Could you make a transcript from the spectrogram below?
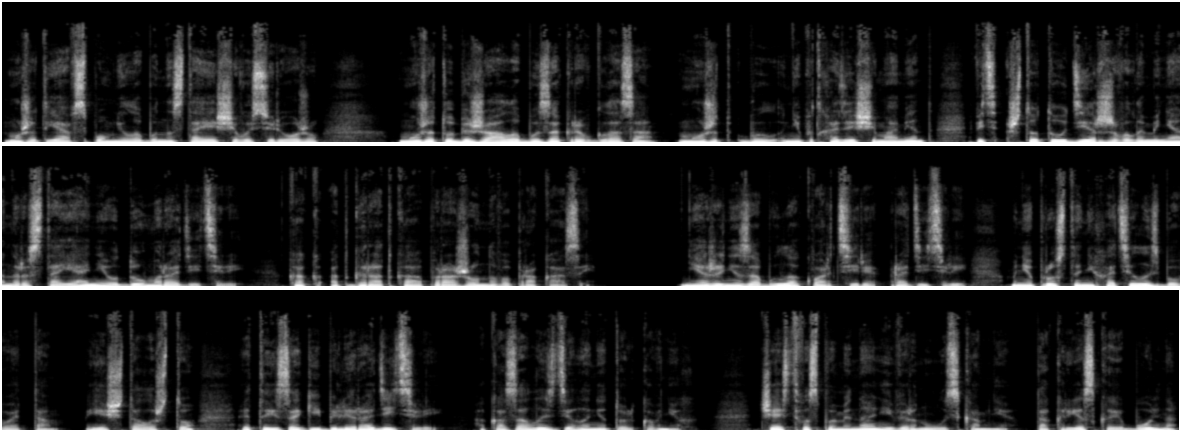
Может, я вспомнила бы настоящего Сережу, может, убежала бы, закрыв глаза. Может, был неподходящий момент, ведь что-то удерживало меня на расстоянии у дома родителей, как от городка, пораженного проказой. Я же не забыла о квартире родителей. Мне просто не хотелось бывать там. Я считала, что это из-за гибели родителей. Оказалось, дело не только в них. Часть воспоминаний вернулась ко мне. Так резко и больно,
